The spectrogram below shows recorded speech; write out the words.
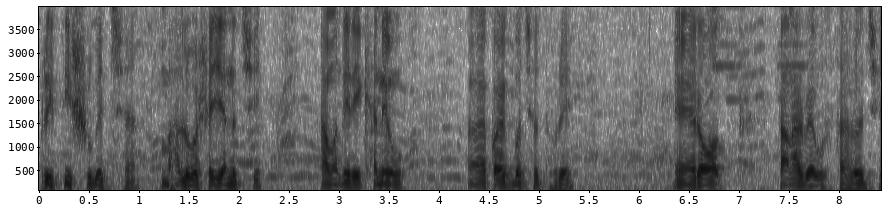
প্রীতির শুভেচ্ছা ভালোবাসা জানাচ্ছি আমাদের এখানেও কয়েক বছর ধরে রথ টানার ব্যবস্থা হয়েছে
